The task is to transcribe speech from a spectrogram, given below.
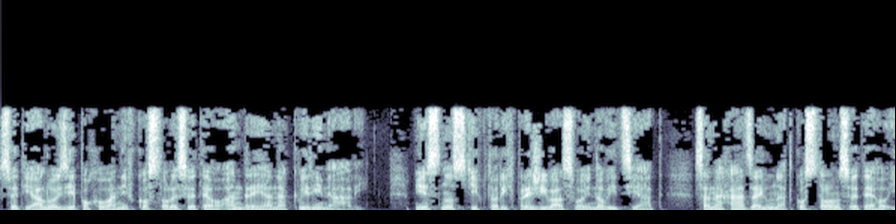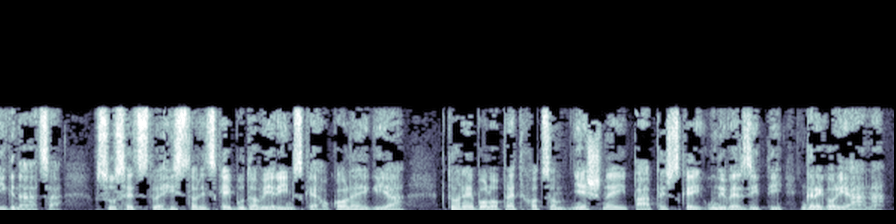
Svetý Alojz je pochovaný v kostole svätého Andreja na Quirináli. Miestnosti, v ktorých prežíval svoj noviciát, sa nachádzajú nad kostolom svätého Ignáca v susedstve historickej budovy rímskeho kolégia, ktoré bolo predchodcom dnešnej pápežskej univerzity Gregoriána.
